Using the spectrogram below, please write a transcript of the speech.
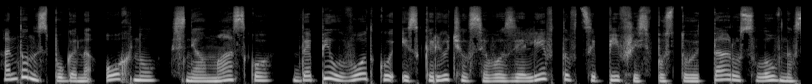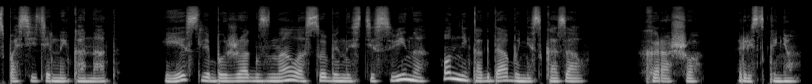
Антон испуганно охнул, снял маску, допил водку и скрючился возле лифта, вцепившись в пустую тару, словно в спасительный канат. Если бы Жак знал особенности свина, он никогда бы не сказал «Хорошо, рискнем».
